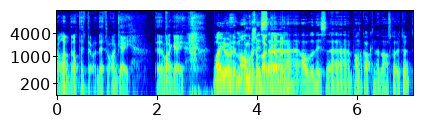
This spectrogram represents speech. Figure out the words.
annet enn at dette, var- dette var gøy. Dette var gøy. Hva gjør du med alle disse, alle disse pannekakene du har skåret ut?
